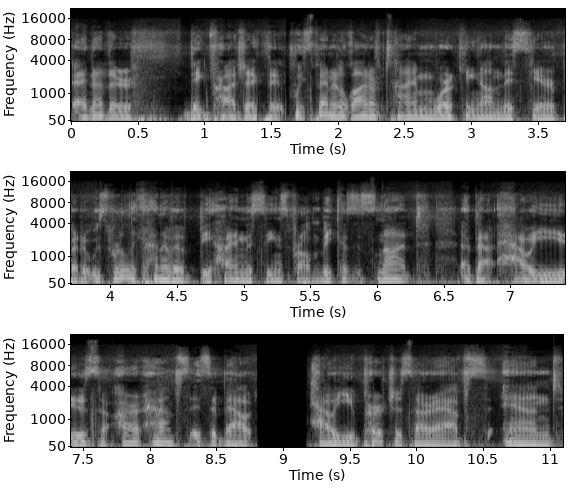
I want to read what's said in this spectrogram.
another big project that we spent a lot of time working on this year, but it was really kind of a behind the scenes problem because it's not about how you use our apps, it's about how you purchase our apps and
